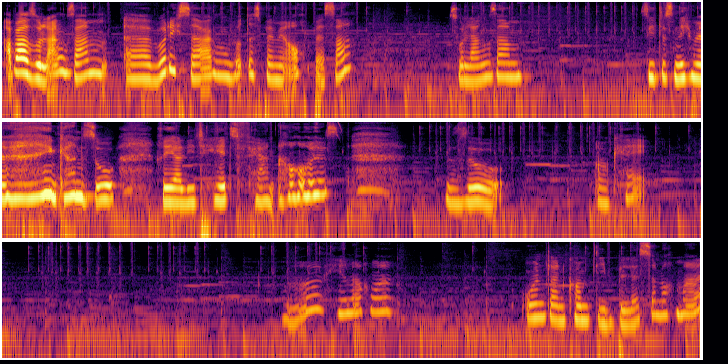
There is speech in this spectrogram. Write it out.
Aber so langsam äh, würde ich sagen, wird es bei mir auch besser. So langsam sieht es nicht mehr ganz so realitätsfern aus. So. Okay. Na, hier nochmal. Und dann kommt die Blässe nochmal.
